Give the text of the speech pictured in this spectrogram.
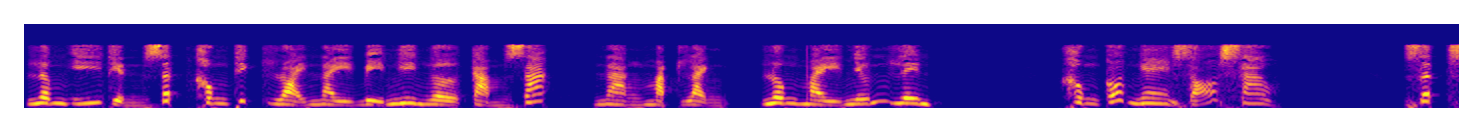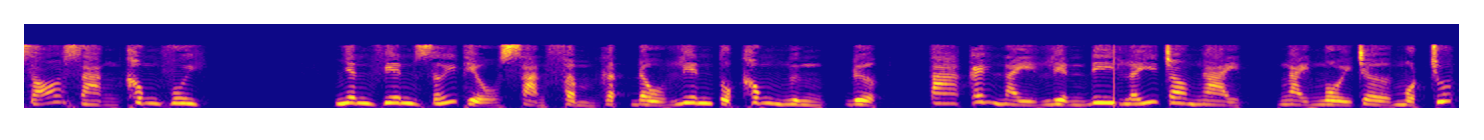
Lâm Ý Thiển rất không thích loại này bị nghi ngờ cảm giác, nàng mặt lạnh, lông mày nhớn lên. Không có nghe rõ sao? Rất rõ ràng không vui. Nhân viên giới thiệu sản phẩm gật đầu liên tục không ngừng, được, ta cái này liền đi lấy cho ngài, ngài ngồi chờ một chút.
